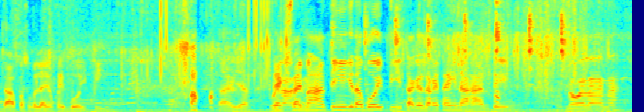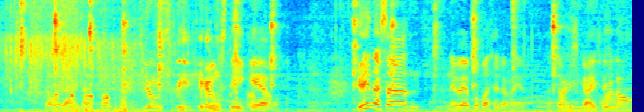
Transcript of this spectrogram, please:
Tapos wala yung kay Boy P. Sayang. Next time, na. mahuntingin kita Boy P. Tagal na kita hinahunting. Nawala na. Nawala na. yung speaker. yung sticker. Yun, nasa Nueva ba sila ngayon? Nasa Ay, hindi Vizcaya. ko lang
